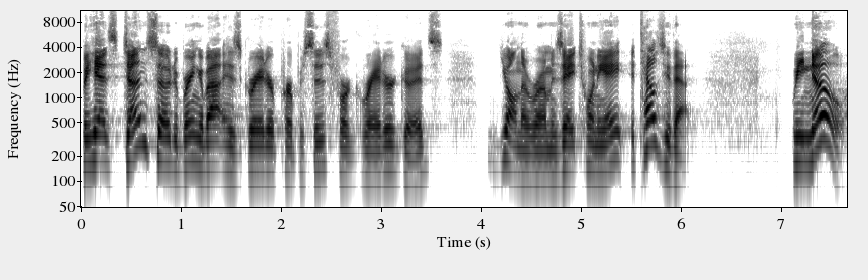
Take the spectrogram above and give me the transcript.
But he has done so to bring about his greater purposes for greater goods. You all know Romans 8 28. It tells you that. We know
